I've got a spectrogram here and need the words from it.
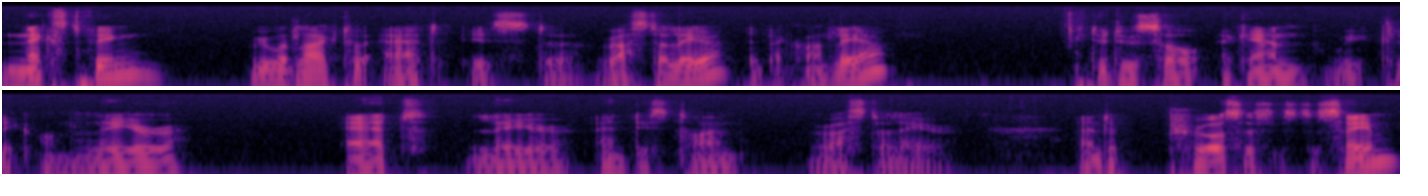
Next thing we would like to add is the raster layer, the background layer. To do so, again, we click on Layer, Add Layer, and this time Raster Layer. And the process is the same.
